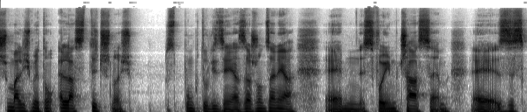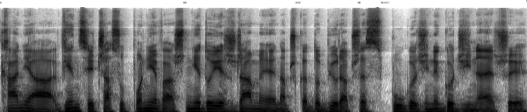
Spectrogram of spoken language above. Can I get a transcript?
otrzymaliśmy tą elastyczność z punktu widzenia zarządzania swoim czasem, e, zyskania więcej czasu, ponieważ nie dojeżdżamy na przykład do biura przez pół godziny, godzinę czy,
